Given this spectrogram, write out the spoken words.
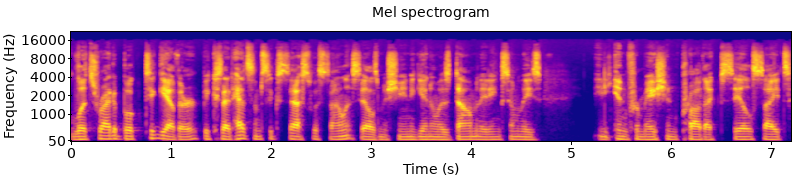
Let's write a book together because I'd had some success with Silent Sales Machine. Again, I was dominating some of these information product sales sites.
